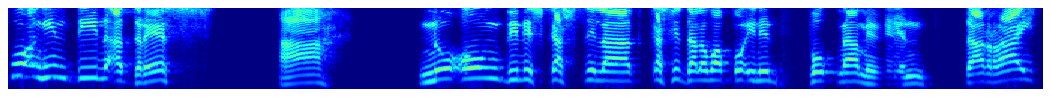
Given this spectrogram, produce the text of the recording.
po ang hindi na-address. Ah, noong diniscuss nila, kasi dalawa po in-invoke namin, the right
